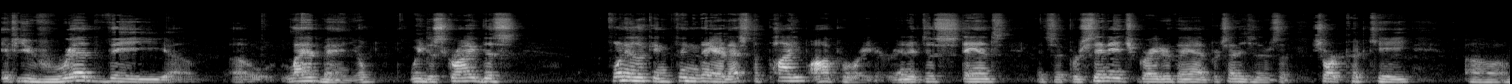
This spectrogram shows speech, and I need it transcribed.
If you've read the uh, uh, lab manual, we describe this funny looking thing there. That's the pipe operator. And it just stands, it's a percentage greater than percentage. There's a shortcut key. Uh,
